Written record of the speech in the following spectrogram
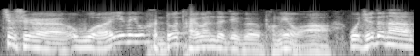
就是我因为有很多台湾的这个朋友啊，我觉得呢，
